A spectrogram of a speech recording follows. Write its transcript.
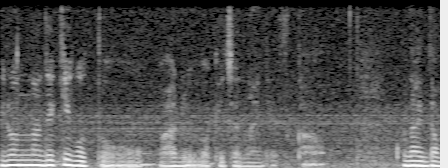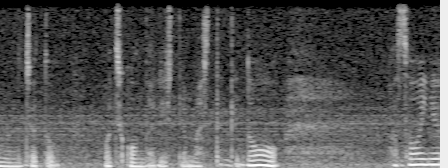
ー、いろんな出来事があるわけじゃないですか。この間もねちょっと落ち込んだりしてましたけどそういう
